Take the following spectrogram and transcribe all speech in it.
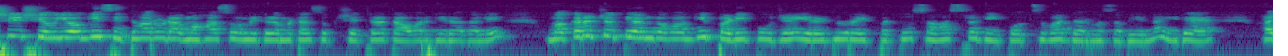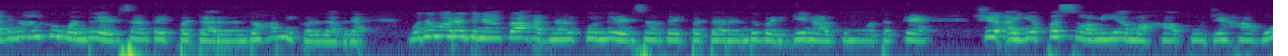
ಶ್ರೀ ಶಿವಯೋಗಿ ಸಿದ್ಧಾರೂಢ ಮಹಾಸ್ವಾಮಿಗಳ ಮಠ ಸುಕ್ಷೇತ್ರ ತಾವರ್ಗಿರಾದಲ್ಲಿ ಮಕರ ಜ್ಯೋತಿ ಅಂಗವಾಗಿ ಪಡಿಪೂಜೆ ಎರಡ್ನೂರ ಇಪ್ಪತ್ತು ಸಹಸ್ರ ದೀಪೋತ್ಸವ ಧರ್ಮಸಭೆಯನ್ನ ಇದೆ. ಹದಿನಾಲ್ಕು ಒಂದು ಎರಡ್ ಸಾವಿರದ ಇಪ್ಪತ್ತಾರರಂದು ಹಮ್ಮಿಕೊಳ್ಳಲಾಗಿದೆ. ಬುಧವಾರ ದಿನಾಂಕ ಹದಿನಾಲ್ಕು ಒಂದು ಎರಡ್ ಸಾವಿರದ ಇಪ್ಪತ್ತಾರರಂದು ಬೆಳಿಗ್ಗೆ ನಾಲ್ಕು ಮೂವತ್ತಕ್ಕೆ ಶ್ರೀ ಅಯ್ಯಪ್ಪ ಸ್ವಾಮಿಯ ಮಹಾಪೂಜೆ ಹಾಗೂ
